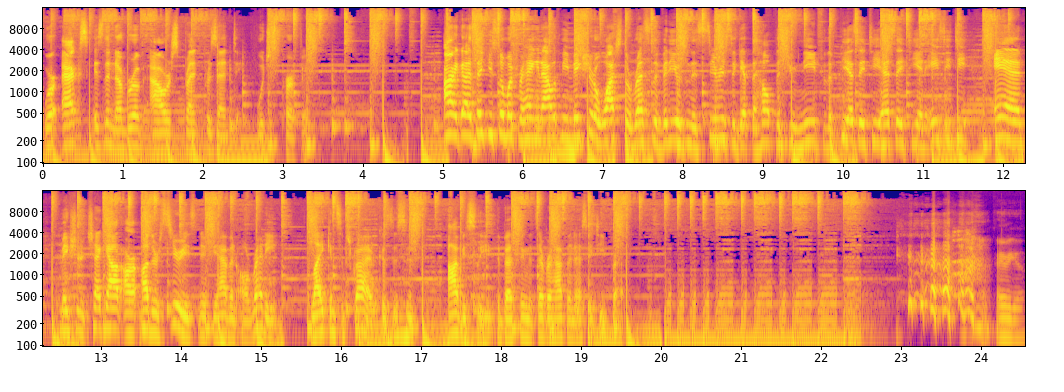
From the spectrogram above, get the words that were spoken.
where x is the number of hours spent presenting, which is perfect. Alright guys, thank you so much for hanging out with me. Make sure to watch the rest of the videos in this series to get the help that you need for the PSAT, SAT, and ACT. And make sure to check out our other series. And if you haven't already, like and subscribe because this is obviously the best thing that's ever happened to SAT prep. there we go.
